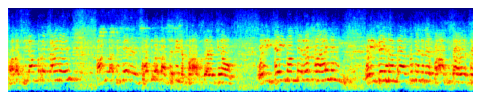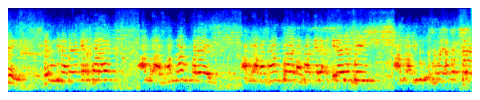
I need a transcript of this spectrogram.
ফলশীল আমরা কারণে বাংলাদেশের স্বাধীনতা সেদিন পরাস্ত হয়েছিল। ওই বেইমানদের রক্ষা হয়নি। ওই বেইমানরা যুগে যুগে পরাস্ত হয়েছে। তেমনিভাবে একের পর আমরা সংগ্রাম করে আমরা ভাষান করে ভাষা কেড়ে কেড়ে এনেছি। আমরা বিভিন্ন সময় এক এক করে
